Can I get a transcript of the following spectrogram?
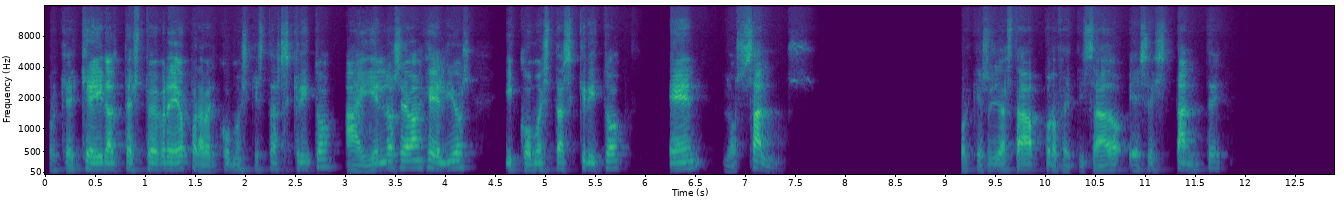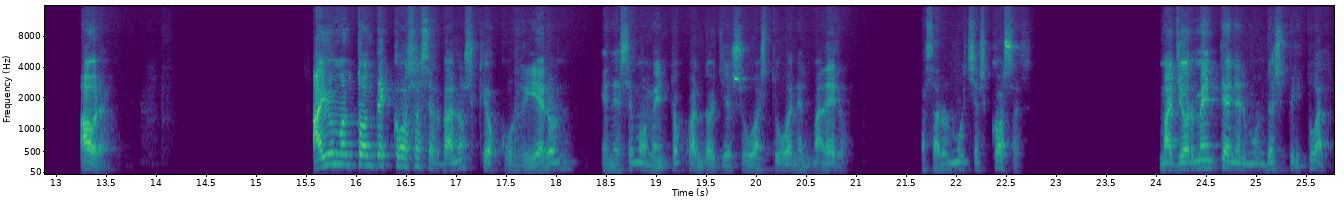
Porque hay que ir al texto hebreo para ver cómo es que está escrito ahí en los evangelios y cómo está escrito en los salmos. porque eso ya estaba profetizado ese instante. Ahora, hay un montón de cosas, hermanos, que ocurrieron en ese momento cuando Yeshua estuvo en el madero. Pasaron muchas cosas, mayormente en el mundo espiritual.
